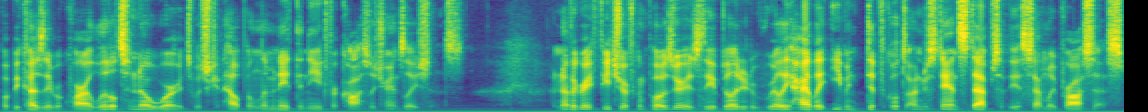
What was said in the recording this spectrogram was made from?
but because they require little to no words which can help eliminate the need for costly translations. Another great feature of Composer is the ability to really highlight even difficult to understand steps of the assembly process.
